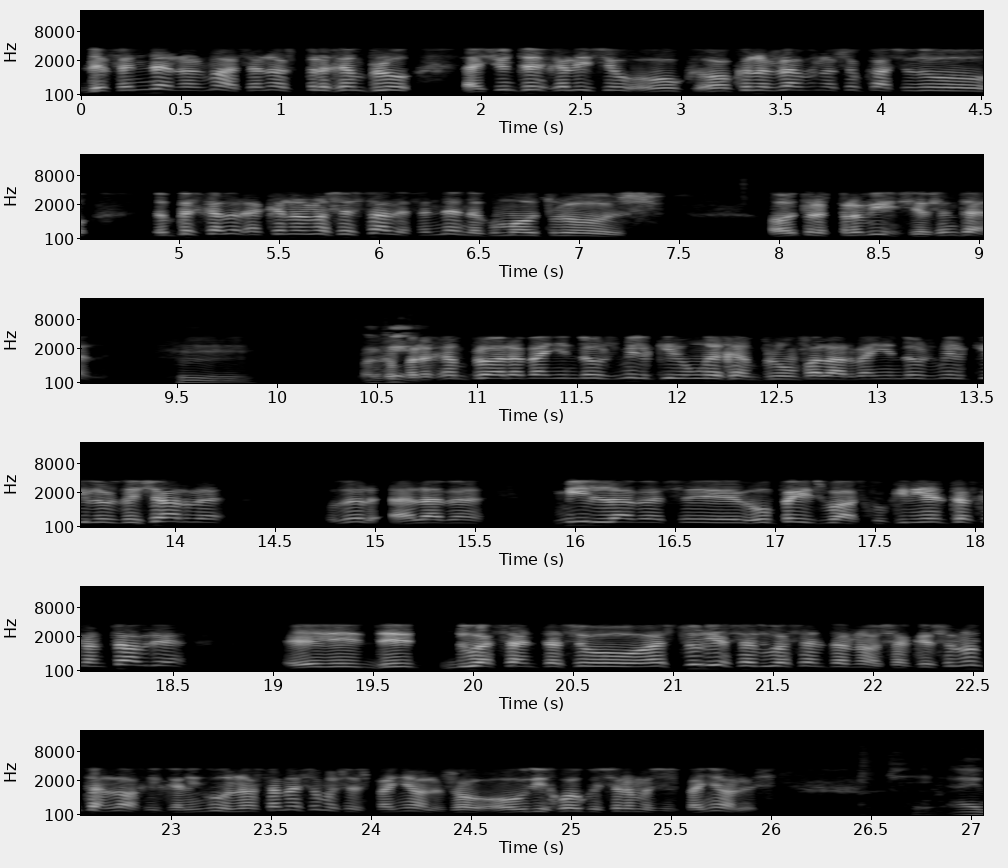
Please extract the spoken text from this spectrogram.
defendernos máis. A nós, por exemplo, a xunta de Galicia o, o que nos leva no seu caso do, do pescador é que non nos está defendendo como outros outras provincias, entende? Mm. Porque, por exemplo, ahora veñen 2.000 kilos, un exemplo, un falar, veñen 2.000 kilos de xarda, joder, eleven, mil levas eh, o País Vasco, 500 Cantabria, eh, de 200 o Asturias e 200 nosa, que eso non ten lógica ninguna, nós tamén somos españoles, ou, ou dixo eu que seremos españoles. Sí, hai,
